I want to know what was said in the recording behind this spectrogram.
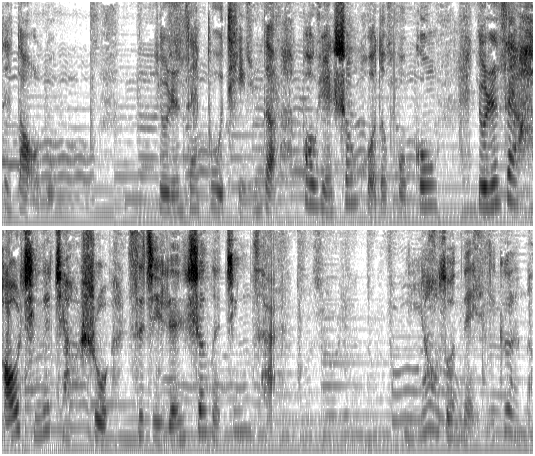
的道路。有人在不停的抱怨生活的不公，有人在豪情的讲述自己人生的精彩。你要做哪一个呢？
